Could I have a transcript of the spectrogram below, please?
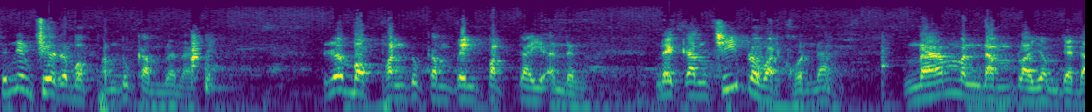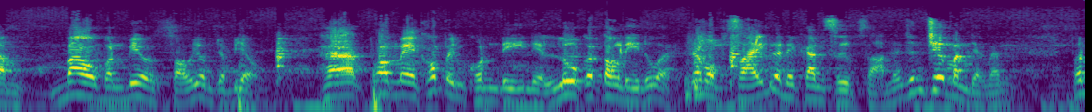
ฉันยังเชื่อระบบพันธุกรรมแล้วนะระบบพันธุกรรมเป็นปัจจัยอันหนึ่ง ในการชี้ประวัติคนได้น้ำมันดำปลาย่อมจะดำเบ้ามันเบี้ยวเสาย่อมจะเบี้ยว หากพ่อแม่เขาเป็นคนดีเนี่ย ลูกก็ต้องดีด้วย ระบบสายเลือดในการสืบสานนั้นฉันเชื่อมันอย่างนั้นเพราะ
